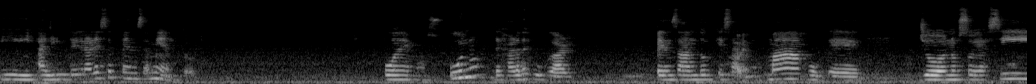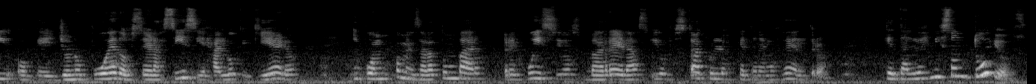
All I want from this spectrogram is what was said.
Y al integrar ese pensamiento, podemos, uno, dejar de juzgar pensando que sabemos más o que yo no soy así o que yo no puedo ser así si es algo que quiero. Y podemos comenzar a tumbar prejuicios, barreras y obstáculos que tenemos dentro que tal vez ni son tuyos.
